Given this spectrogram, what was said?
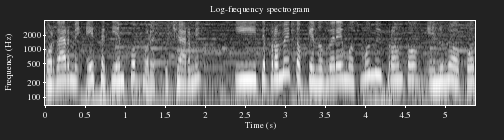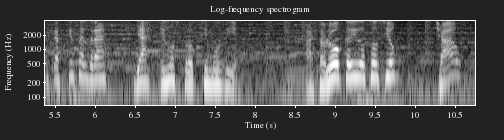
por darme este tiempo, por escucharme y te prometo que nos veremos muy muy pronto en un nuevo podcast que saldrá ya en los próximos días. Hasta luego querido socio, chao.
